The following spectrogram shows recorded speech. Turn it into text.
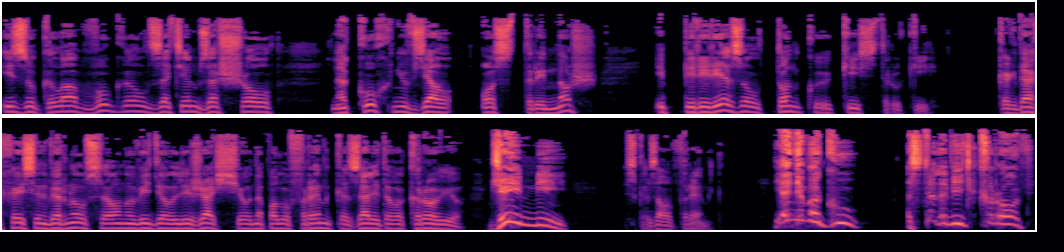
из угла в угол, затем зашел на кухню, взял острый нож и перерезал тонкую кисть руки. Когда Хейсен вернулся, он увидел лежащего на полу Фрэнка, залитого кровью. «Джимми!» — сказал Фрэнк. «Я не могу остановить кровь!»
